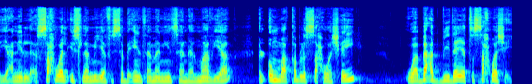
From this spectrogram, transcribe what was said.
يعني الصحوة الإسلامية في السبعين ثمانين سنة الماضية الأمة قبل الصحوة شيء وبعد بداية الصحوة شيء.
